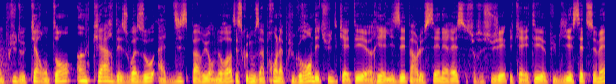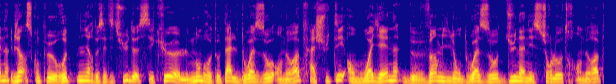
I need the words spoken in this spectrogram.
En plus de 40 ans, un quart des oiseaux a disparu en Europe. C'est ce que nous apprend la plus grande étude qui a été réalisée par le CNRS sur ce sujet et qui a été publiée cette semaine. Eh bien, ce qu'on peut retenir de cette étude, c'est que le nombre total d'oiseaux en Europe a chuté en moyenne de 20 millions d'oiseaux d'une année sur l'autre en Europe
